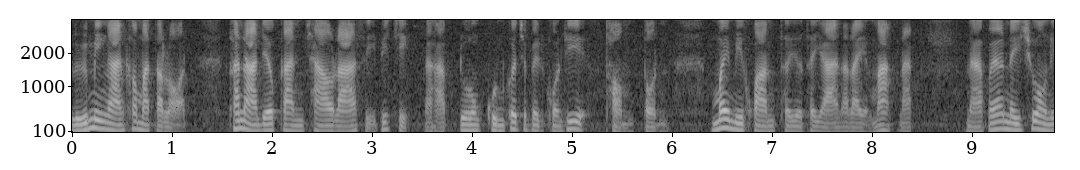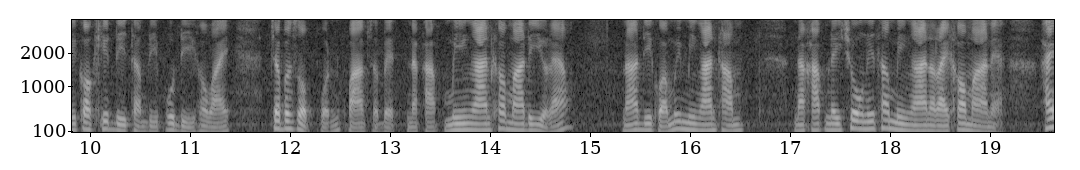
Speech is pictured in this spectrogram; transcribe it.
หรือมีงานเข้ามาตลอด ขณะเดียวกันชาวราศีพิจิกนะครับ ดวงคุณก็จะเป็นคนที่ถ่อมตน ไม่มีความทะเยอทะยานอะไรมากนักนะเพราะฉะนั้นในช่วงนี้ก็คิดดีทำดีพูดดีเข้าไว้ จะประสบผลความสำเร็จนะครับ มีงานเข้ามาดีอยู่แล้วนะดีกว่าไม่มีงานทำนะครับ ในช่วงนี้ถ้ามีงานอะไรเข้ามาเนี่ยให้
